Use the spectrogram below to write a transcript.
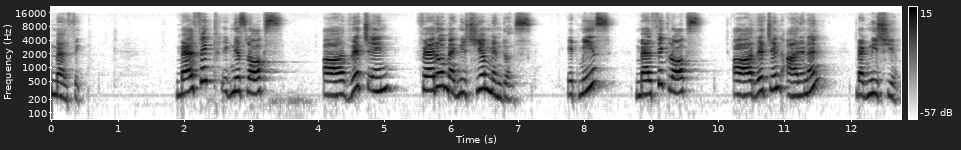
mafic. Mafic igneous rocks are rich in ferromagnesium minerals. It means mafic rocks are rich in iron and magnesium.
